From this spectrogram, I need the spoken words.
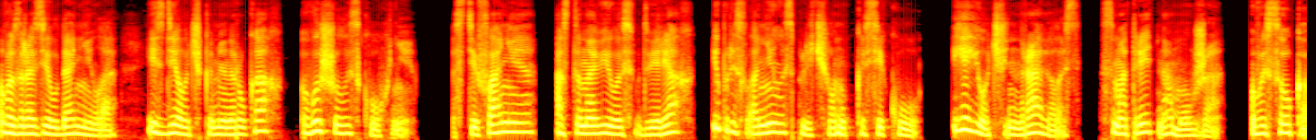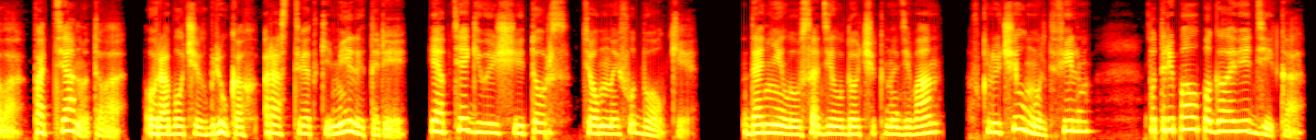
возразил Данила и с девочками на руках вышел из кухни. Стефания остановилась в дверях и прислонилась плечом к косяку. Ей очень нравилось, смотреть на мужа. Высокого, подтянутого, в рабочих брюках расцветки милитари и обтягивающий торс темной футболки. Данила усадил дочек на диван, включил мультфильм, потрепал по голове Дика,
